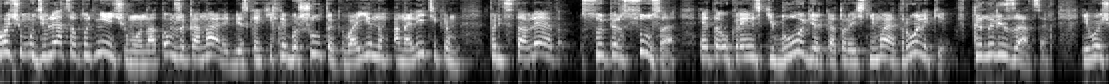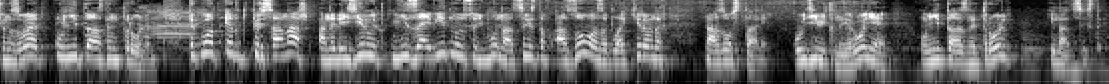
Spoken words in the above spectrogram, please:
Впрочем, удивляться тут нечему. На том же канале без каких-либо шуток военным аналитикам представляют Супер Суса. Это украинский блогер, который снимает ролики в канализациях. Его еще называют унитазным троллем. Так вот, этот персонаж анализирует незавидную судьбу нацистов Азова, заблокированных на Азовстале. Удивительная ирония, унитазный тролль и нацисты.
